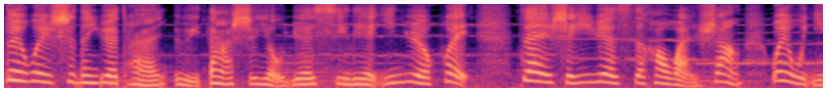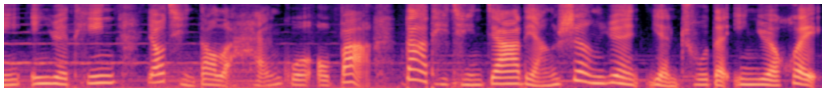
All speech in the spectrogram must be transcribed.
对位室内乐团与大师有约系列音乐会，在十一月四号晚上魏武营音乐厅邀请到了韩国欧巴大提琴家梁胜院演出的音乐会。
